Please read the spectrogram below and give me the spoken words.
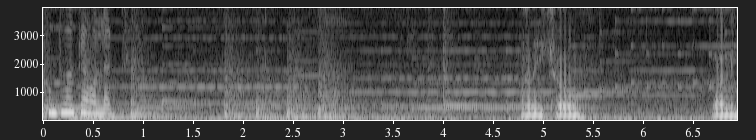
এখন তোমার কেমন লাগছে? পানি খাও। পানি।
